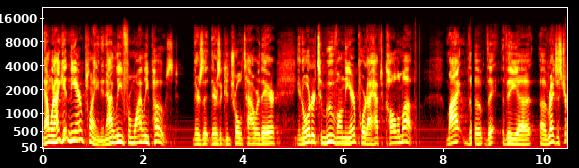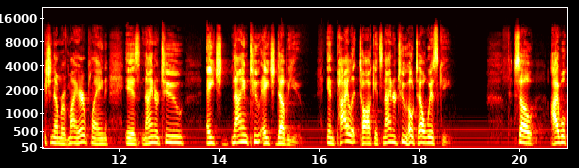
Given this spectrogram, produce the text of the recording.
Now, when I get in the airplane and I leave from Wiley Post, there's a there's a control tower there. In order to move on the airport, I have to call them up. My the the the uh, uh, registration number of my airplane is 902 H 92 HW. In pilot talk, it's 902 Hotel Whiskey. So I will,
